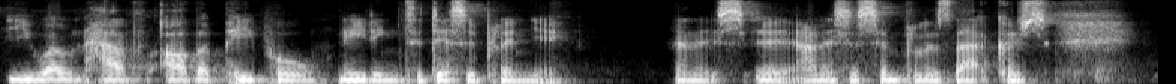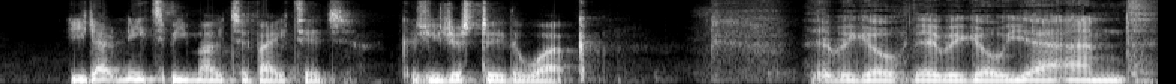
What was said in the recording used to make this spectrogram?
you won't have other people needing to discipline you. And it's and it's as simple as that because you don't need to be motivated because you just do the work. There we go. There we go. Yeah, and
